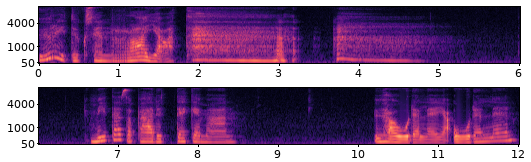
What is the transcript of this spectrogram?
Yrityksen rajat. Mitä sä päädyt tekemään yhä uudelleen ja uudelleen?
